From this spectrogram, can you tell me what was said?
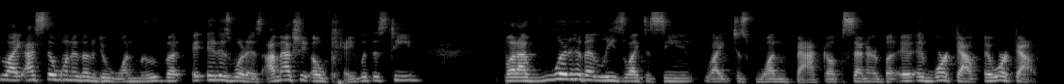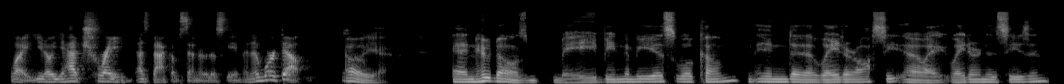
like I still wanted them to do one move, but it, it is what it is. I'm actually okay with this team but I would have at least liked to see like just one backup center, but it, it, worked out. It worked out. Like, you know, you had Trey as backup center this game and it worked out. Oh yeah. And who knows, maybe Neemias will come in the later off season, uh, like later in the season.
